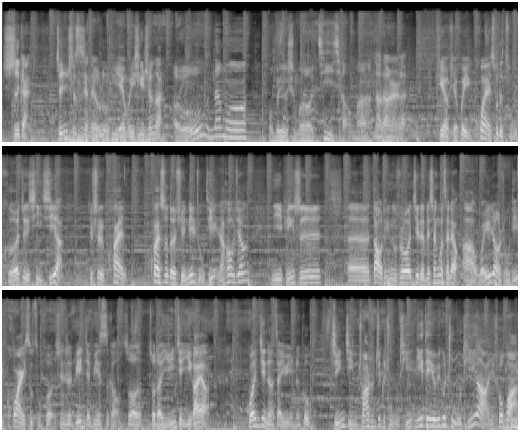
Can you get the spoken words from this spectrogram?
实感，真实思想的流露，言为心声啊。哦，那么我们有什么技巧吗？那当然了，需要学会快速的组合这个信息啊，就是快。快速的选定主题，然后将你平时呃道听途说积累的相关材料啊，围绕主题快速组合，甚至边讲边思考，做做到言简意赅啊。关键呢在于能够紧紧抓住这个主题，你得有一个主题啊，你说话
